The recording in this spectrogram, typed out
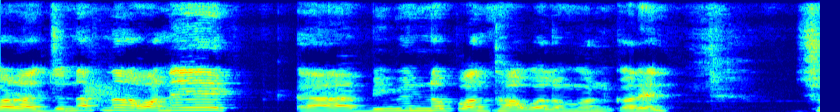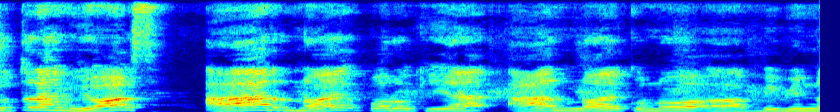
করার জন্য আপনারা অনেক বিভিন্ন পন্থা অবলম্বন করেন। সুতরাং ভিউয়ার্স আর নয় পরকিয়া, আর নয় কোনো বিভিন্ন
